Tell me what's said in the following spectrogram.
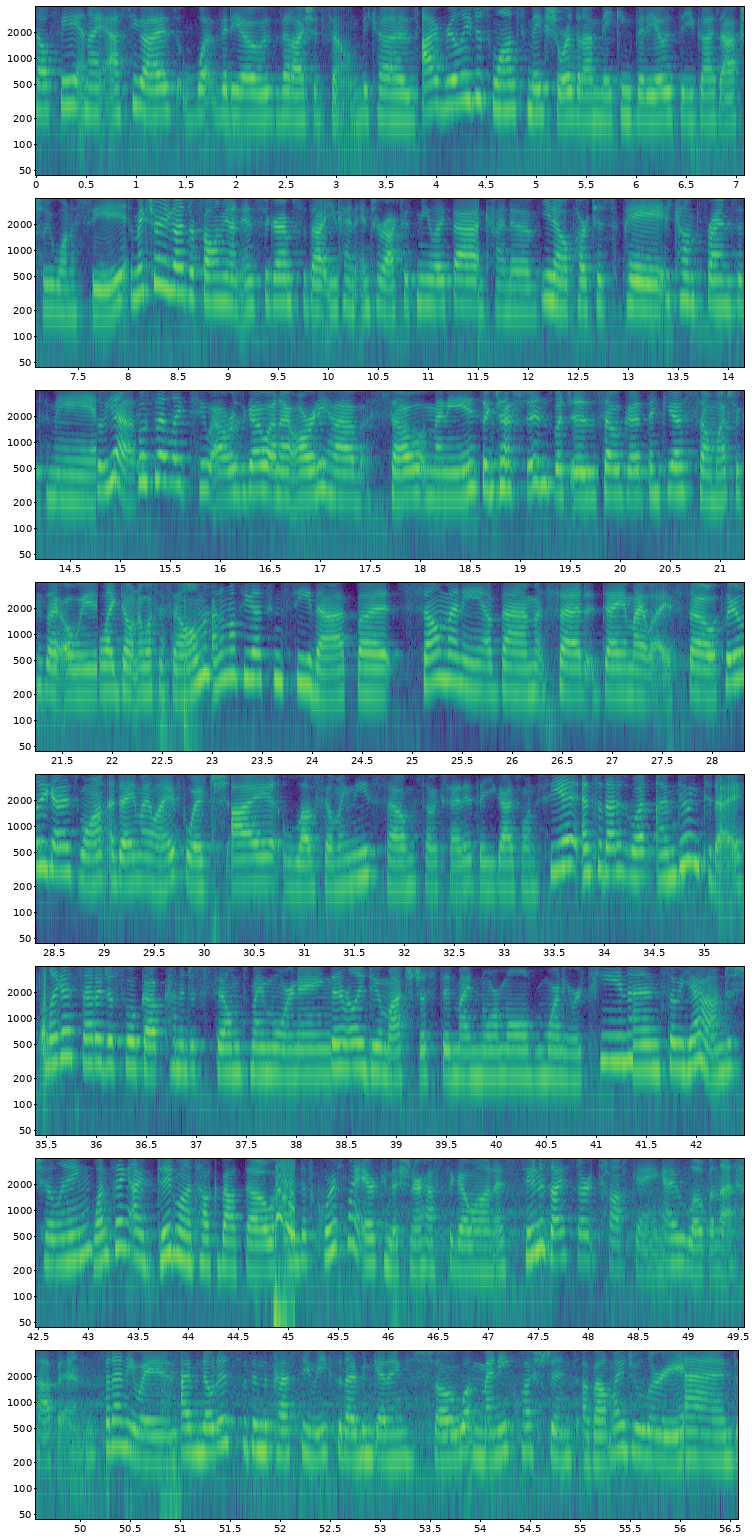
selfie and I asked you guys what videos that I should film because I really just want to make sure that I'm making videos that you guys actually want to see. So make sure you guys are following me on Instagram so that you can interact with me like that and kind of, you know, participate, become friends with me. So yeah, posted that like two hours ago and I already have so many suggestions, which is so good. Thank you guys so much because I always like don't know what to film. I don't know if you guys can see that, but so many of them said day in my life. So clearly you guys want a day in my life, which I love filming these, so I'm so excited that you guys want to see it. And so that is what I'm doing today. Like I said, I just woke up, kind of just filmed my morning. Didn't really do much, just did my normal morning routine. And so yeah, I'm just chilling. One thing I did want to talk about though, and of course my air conditioner has to go on as soon as I start talking. I love when that happens. But anyways, I've noticed within the past few weeks that I've been getting so many questions about my jewelry and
